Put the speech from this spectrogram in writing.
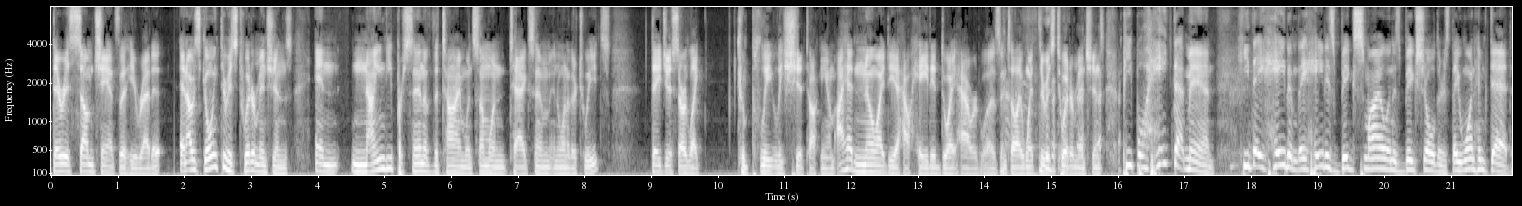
there is some chance that he read it. And I was going through his Twitter mentions, and ninety percent of the time when someone tags him in one of their tweets, they just are like completely shit talking him. I had no idea how hated Dwight Howard was until I went through his Twitter mentions. People hate that man. He they hate him. They hate his big smile and his big shoulders. They want him dead.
